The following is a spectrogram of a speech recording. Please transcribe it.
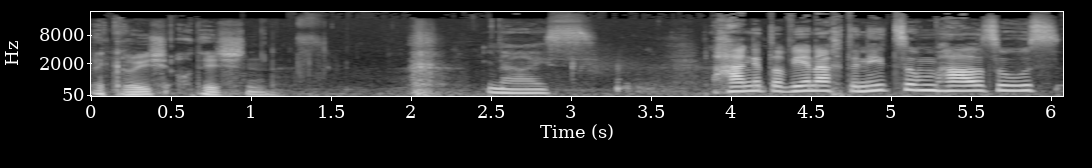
Eine Geräusch-Audition. Nice. Hängt der Weihnachten nicht zum Hals aus,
